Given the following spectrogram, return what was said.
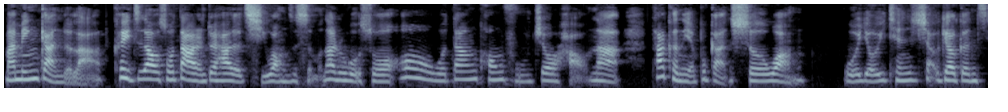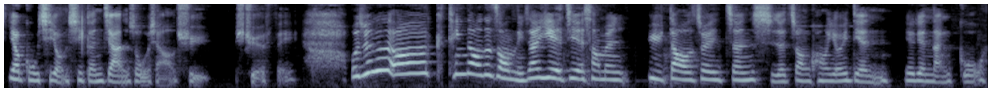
蛮敏感的啦，可以知道说大人对他的期望是什么。那如果说哦，我当空服就好，那他可能也不敢奢望我有一天想要跟要鼓起勇气跟家人说我想要去。学飞，我觉得啊，听到这种你在业界上面遇到最真实的状况，有一点有点难过。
